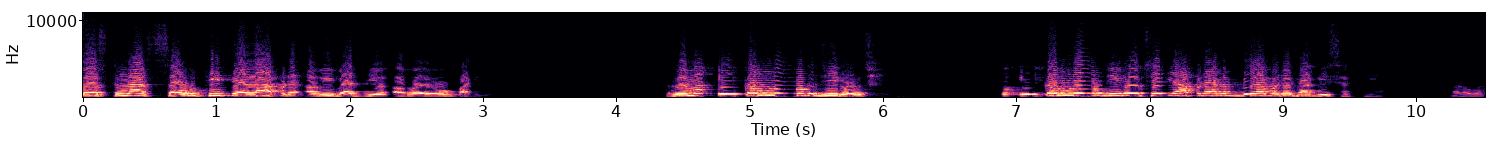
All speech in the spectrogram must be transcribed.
દસ ના સૌથી પહેલા આપણે અવિભાજ્ય અવયવો પાડીએ હવે એમાં એકમ નો અંક જીરો છે. તો એકમ નો અંક જીરો છે એટલે આપણે આને બે વડે ભાગી શકીએ. બરોબર?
